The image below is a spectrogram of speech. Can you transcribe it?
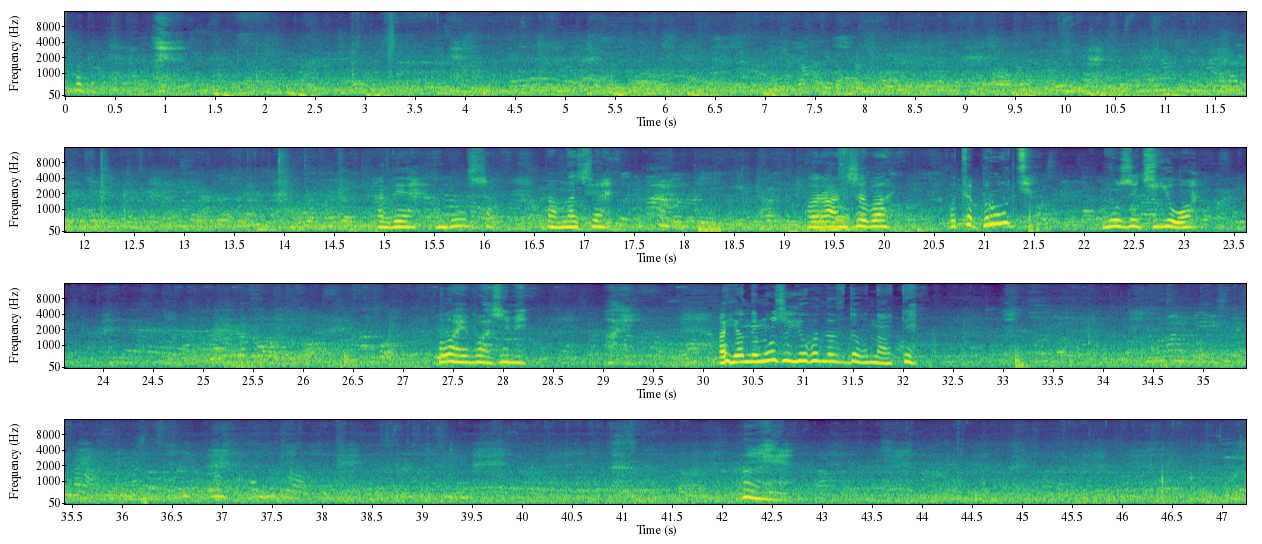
Господи. А де Льоша? Там наче оранжева. Оце пруть мужичьо. Ой, боже мій. Ой. А я не можу його наздогнати.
